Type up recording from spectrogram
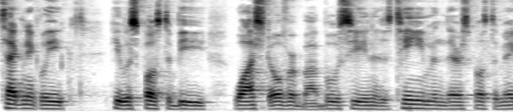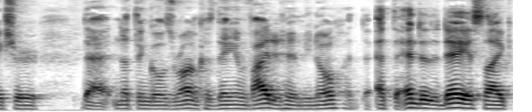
technically he was supposed to be watched over by Boosie and his team, and they're supposed to make sure that nothing goes wrong because they invited him. You know, at the, at the end of the day, it's like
